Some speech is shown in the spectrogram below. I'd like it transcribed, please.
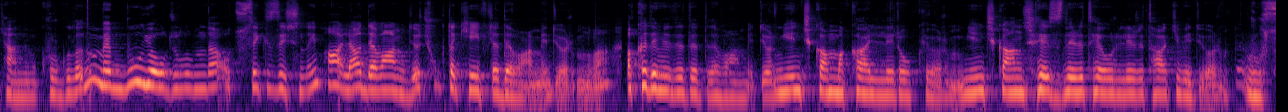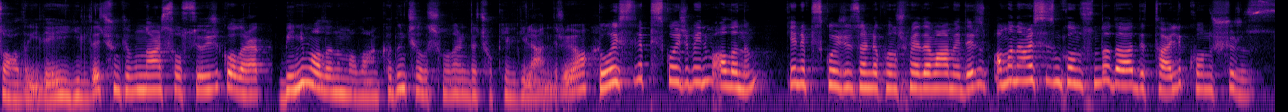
kendimi kurguladım ve bu yolculuğumda 38 yaşındayım hala devam ediyor. Çok da keyifle devam ediyorum buna. Akademide de devam ediyorum. Yeni çıkan makaleleri okuyorum. Yeni çıkan tezleri, teorileri takip ediyorum. Ruh sağlığı ile ilgili de. Çünkü bunlar sosyolojik olarak benim alanım olan kadın çalışmalarını da çok ilgilendiriyor. Dolayısıyla psikoloji benim alanım. Gene psikoloji üzerine konuşmaya devam ederiz. Ama narsizm konusunda daha detaylı konuşuruz.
